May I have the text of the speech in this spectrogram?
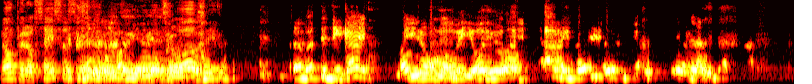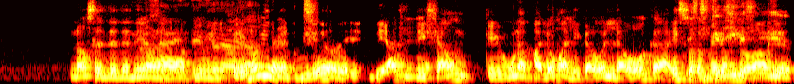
No, pero o sea, eso sí es muy poco probable. Pero aparte te cae No se te entendieron No nada, nada. Pero ¿no vieron el video de, de Ashley Young que una paloma le cagó en la boca? Eso Es menos probable.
